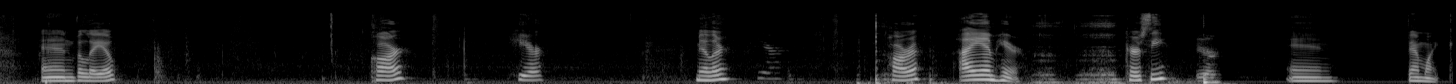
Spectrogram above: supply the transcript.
and Vallejo, Carr, Here. Miller, here. Para, I am here. Kersey, Here. and Van Wyck.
